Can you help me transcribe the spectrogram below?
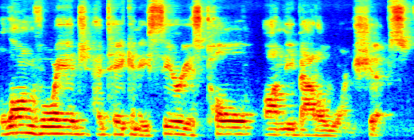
The long voyage had taken a serious toll on the battle worn ships.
